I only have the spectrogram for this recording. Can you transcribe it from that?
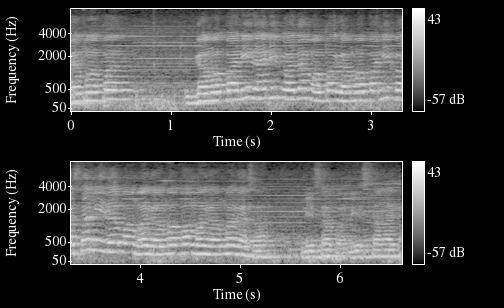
गम गमपानी धनी पद मप गमपानी बसा नि म गम पम गम गसा निसा पनी साग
